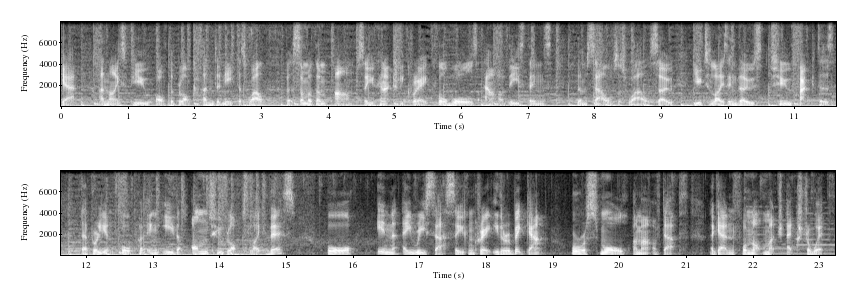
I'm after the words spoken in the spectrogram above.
get a nice view of the block underneath as well, but some of them aren't, so you can actually create full walls out of these things themselves as well. So utilizing those two factors, they're brilliant for putting either onto blocks like this or in a recess. So you can create either a big gap or a small amount of depth, again, for not much extra width.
